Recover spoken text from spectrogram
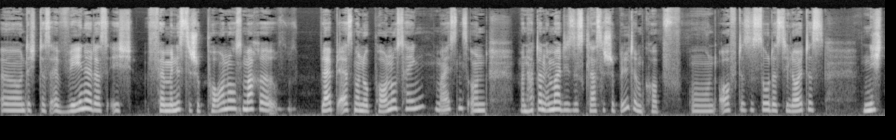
und ich das erwähne, dass ich feministische Pornos mache, bleibt erstmal nur Pornos hängen meistens und man hat dann immer dieses klassische Bild im Kopf. Und oft ist es so, dass die Leute es nicht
